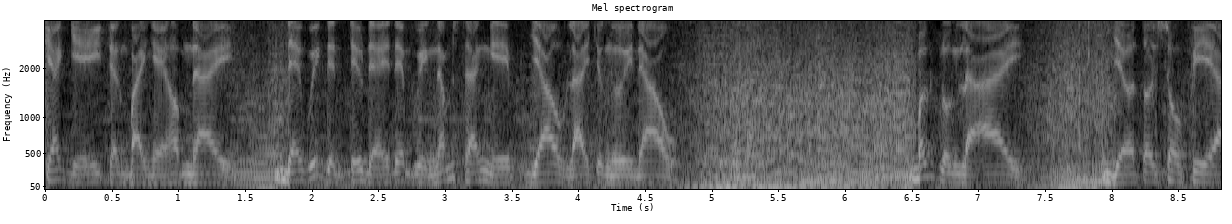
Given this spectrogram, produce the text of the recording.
Các vị trận bài ngày hôm nay Để quyết định tiểu đệ đem quyền nắm sản nghiệp Giao lại cho người nào Bất luận là ai. Vợ tôi Sophia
